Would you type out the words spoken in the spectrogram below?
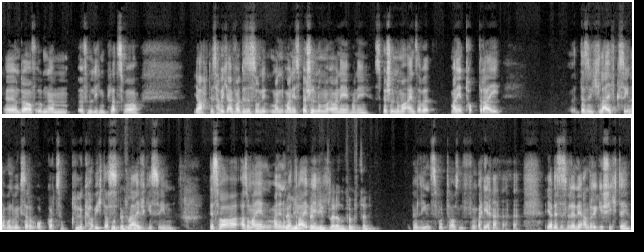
äh, und da auf irgendeinem öffentlichen Platz war, ja, das habe ich einfach, das ist so eine, meine, meine Special Nummer, meine, meine Special Nummer 1, aber meine Top 3, dass ich live gesehen habe und wirklich gesagt habe, oh Gott, zum Glück habe ich das live gesehen. Das war, also meine, meine Nummer Berlin, 3 Berlin 2015. Berlin 2005, ja. Ja, das ist wieder eine andere Geschichte.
